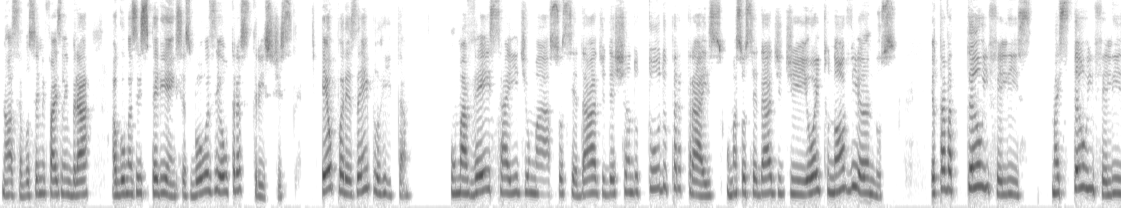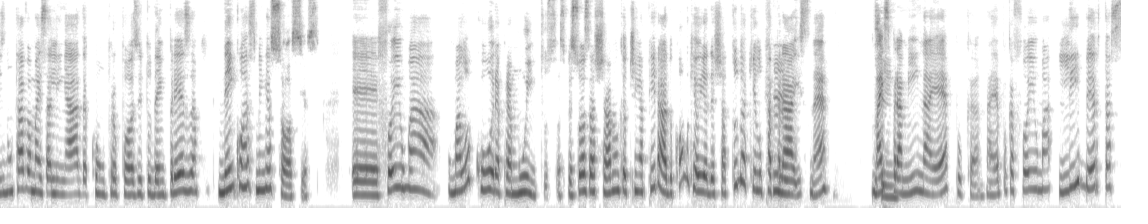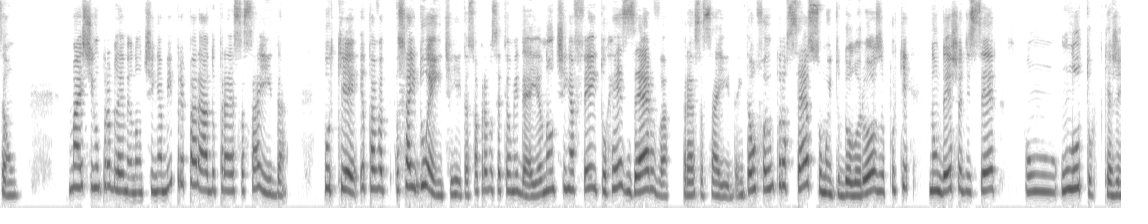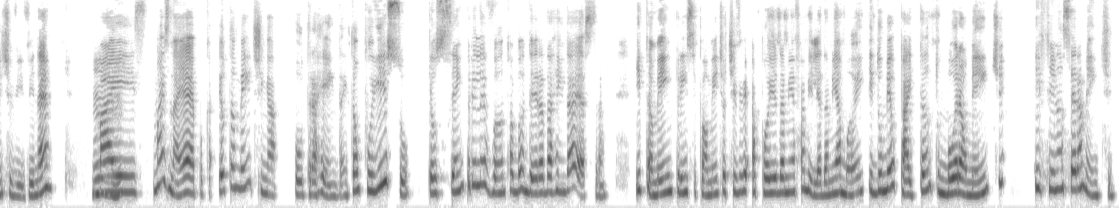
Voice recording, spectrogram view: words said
nossa, você me faz lembrar algumas experiências boas e outras tristes. Eu, por exemplo, Rita, uma vez saí de uma sociedade deixando tudo para trás, uma sociedade de oito, nove anos. Eu estava tão infeliz, mas tão infeliz, não estava mais alinhada com o propósito da empresa, nem com as minhas sócias. É, foi uma, uma loucura para muitos. As pessoas achavam que eu tinha pirado. Como que eu ia deixar tudo aquilo para hum. trás, né? Mas para mim, na época, na época foi uma libertação. Mas tinha um problema, eu não tinha me preparado para essa saída. Porque eu tava, eu saí doente, Rita, só para você ter uma ideia. Eu não tinha feito reserva para essa saída. Então foi um processo muito doloroso, porque não deixa de ser um, um luto que a gente vive, né? Uhum. Mas, mas na época eu também tinha outra renda. Então, por isso que eu sempre levanto a bandeira da renda extra. E também, principalmente, eu tive apoio da minha família, da minha mãe e do meu pai, tanto moralmente e financeiramente.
